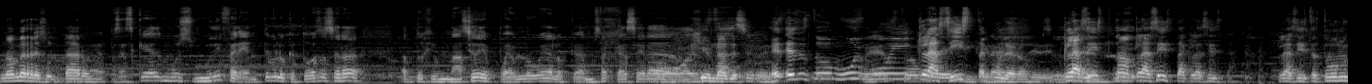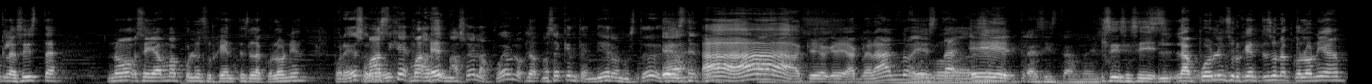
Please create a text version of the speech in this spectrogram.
No me resultaron. Ah, Pues es que es muy, muy diferente, güey, lo que tú vas a hacer a, a tu gimnasio de pueblo, güey, a lo que vamos acá a hacer a Oh, Gimnasio. gimnasio. E- Ese estuvo muy, muy clasista, güey, culero. Clasista, no, clasista, clasista. Clasista, estuvo muy clasista. No, se llama Pueblo Insurgentes la colonia. Por eso, Más- lo dije más- de la pueblo. no. No, sé qué entendieron ustedes. Es- ah, ah, ok, ok, aclarando. Muy Esta, eh, clasista, sí, sí, sí. La Pueblo Insurgente es una colonia,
